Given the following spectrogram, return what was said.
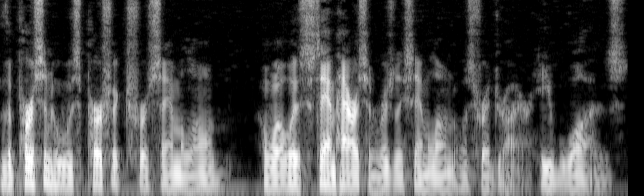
the person who was perfect for Sam Malone, well, it was Sam Harrison originally. Sam Malone was Fred Dryer. He was,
